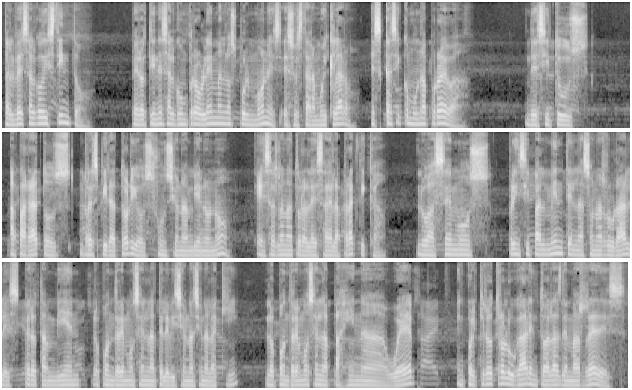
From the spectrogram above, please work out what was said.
tal vez algo distinto. Pero tienes algún problema en los pulmones, eso estará muy claro. Es casi como una prueba de si tus aparatos respiratorios funcionan bien o no. Esa es la naturaleza de la práctica. Lo hacemos principalmente en las zonas rurales, pero también lo pondremos en la televisión nacional aquí, lo pondremos en la página web, en cualquier otro lugar, en todas las demás redes.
